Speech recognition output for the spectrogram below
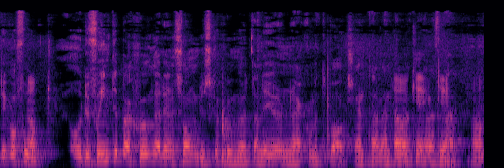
Det går fort. Ja. Och du får inte bara sjunga den sång du ska sjunga, utan det gör du när jag kommer tillbaka. Vänta, vänta. Okej, okej. Okay, okay. ja.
